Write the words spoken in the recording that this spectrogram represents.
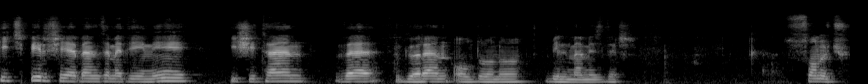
hiçbir şeye benzemediğini işiten ve gören olduğunu bilmemizdir. Sonuç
